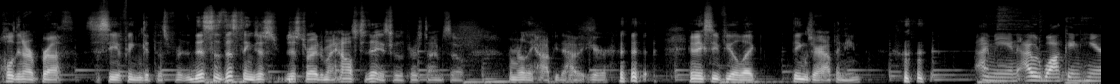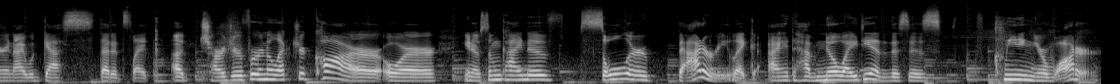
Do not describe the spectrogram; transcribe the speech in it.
holding our breath to see if we can get this. This is this thing just just right in my house today for the first time, so I'm really happy to have it here. it makes me feel like things are happening. I mean, I would walk in here and I would guess that it's like a charger for an electric car or, you know, some kind of solar battery. Like, I'd have no idea that this is cleaning your water.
